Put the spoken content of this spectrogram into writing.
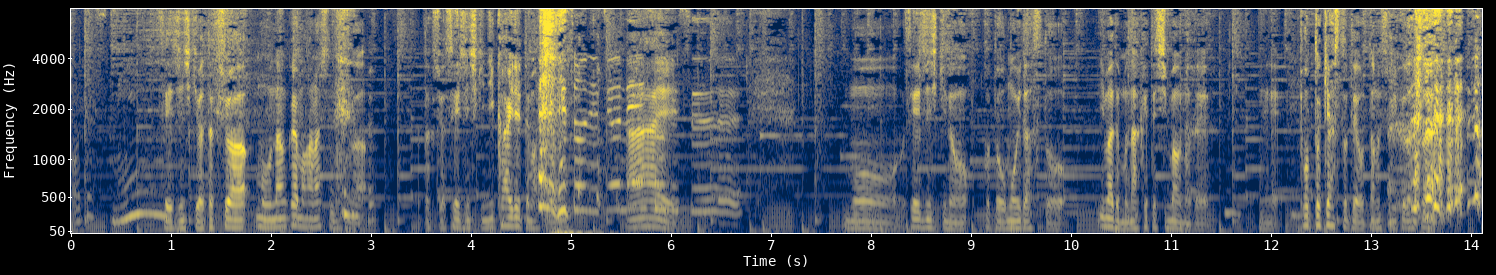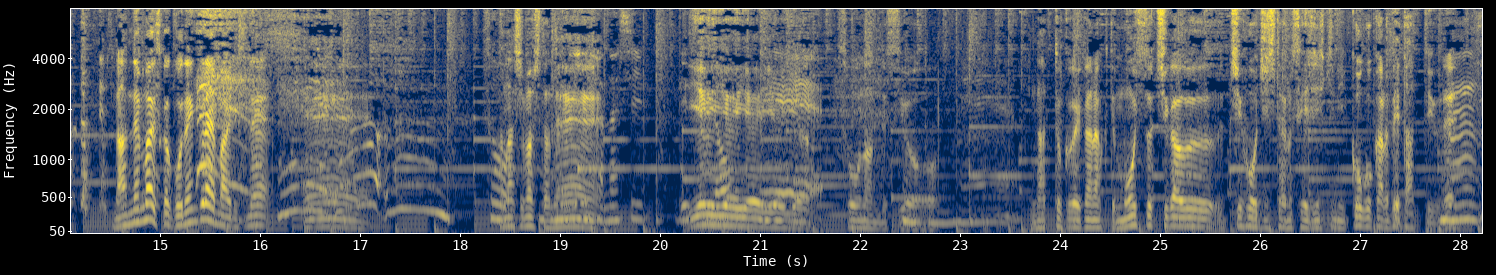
そうですね。成人式私はもう何回も話してますが 私は成人式2回出てます。よ そうですよね、はい。もう成人式のことを思い出すと今でも泣けてしまうので、えーポッドキャストでお楽しみください。何年前ですか？5年ぐらい前ですね、え。えー。うん。話しましたね。いやいやいやいやいや、えそうなんですーよ、ね。納得がいかなくてもう一度違う地方自治体の成人式に午後から出たっていうね、うん。記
